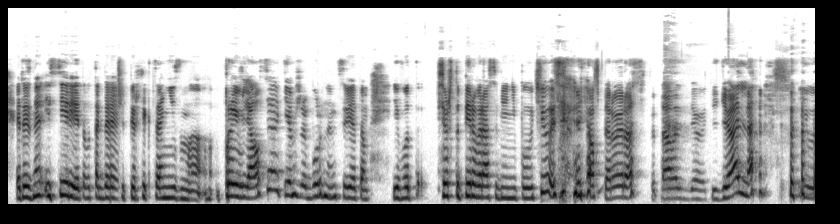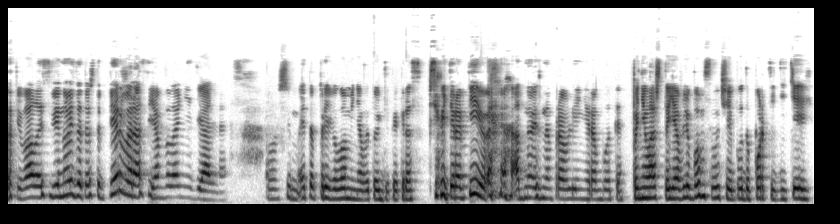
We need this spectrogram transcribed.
это из серии, это вот тогда еще перфекционизм э, проявлялся тем же бурным цветом. И вот все, что первый раз у меня не получилось, я второй раз пыталась сделать идеально и упивалась виной за то, что первый раз я была не идеальна. В общем, это привело меня в итоге как раз в психотерапию, одно из направлений работы. Поняла, что я в любом случае буду портить детей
